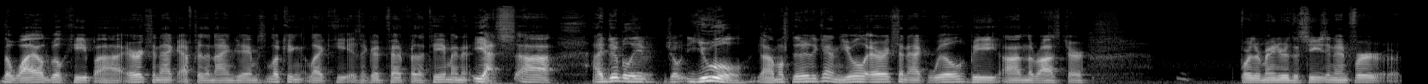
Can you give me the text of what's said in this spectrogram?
the Wild will keep uh, Eriksson Ek after the nine games, looking like he is a good fit for the team?" And yes, uh, I do believe Joe, Joel. I almost did it again. Joel Eriksson Ek will be on the roster for the remainder of the season and for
